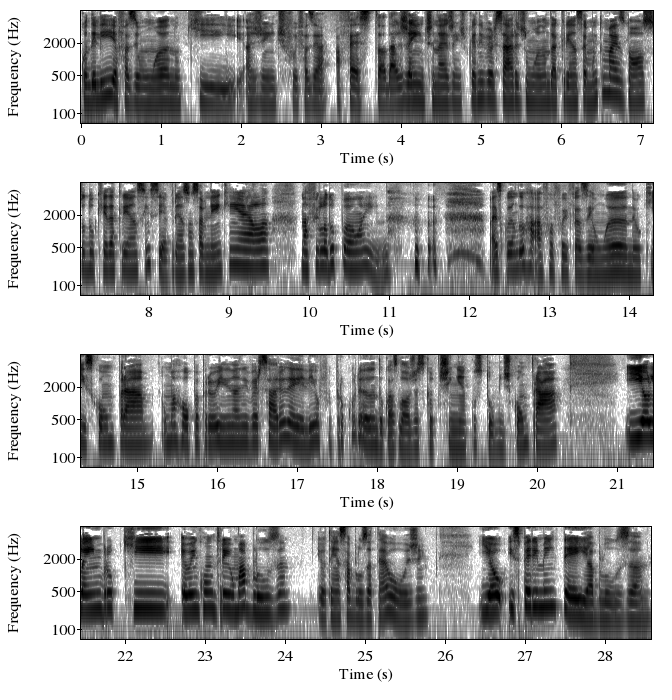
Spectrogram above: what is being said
quando ele ia fazer um ano que a gente foi fazer a, a, festa da gente, né, gente? Porque aniversário de um ano da criança é muito mais nosso do que da criança em si. A criança não sabe nem quem é ela na fila do pão ainda. Mas quando o Rafa foi fazer um ano, eu quis comprar uma roupa para eu ir no aniversário dele. Eu fui procurando com as lojas que eu tinha costume de comprar. E eu lembro que eu encontrei uma blusa. Eu tenho essa blusa até hoje. E eu experimentei a blusa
